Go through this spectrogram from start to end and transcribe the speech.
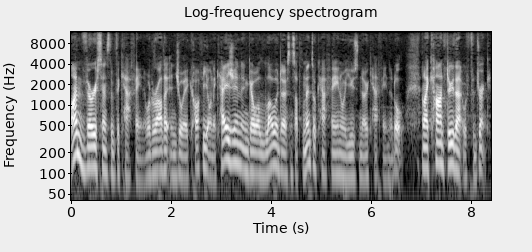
I'm very sensitive to caffeine. I would rather enjoy a coffee on occasion and go a lower dose in supplemental caffeine or use no caffeine at all. And I can't do that with the drink.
